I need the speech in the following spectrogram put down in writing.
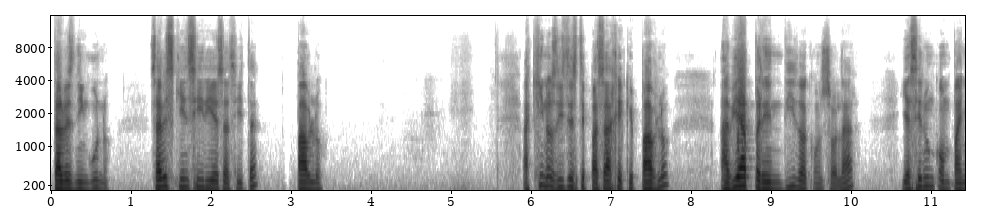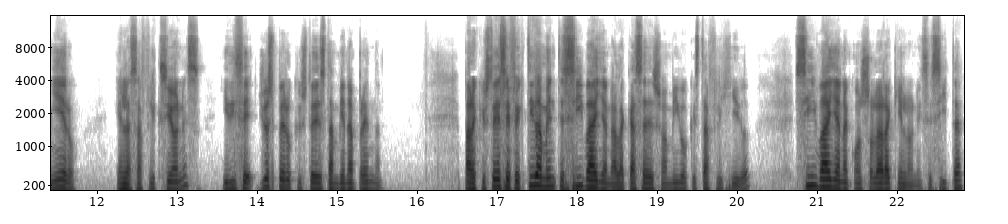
tal vez ninguno. ¿Sabes quién se iría a esa cita? Pablo. Aquí nos dice este pasaje que Pablo había aprendido a consolar y a ser un compañero en las aflicciones y dice, yo espero que ustedes también aprendan, para que ustedes efectivamente sí vayan a la casa de su amigo que está afligido, sí vayan a consolar a quien lo necesita,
